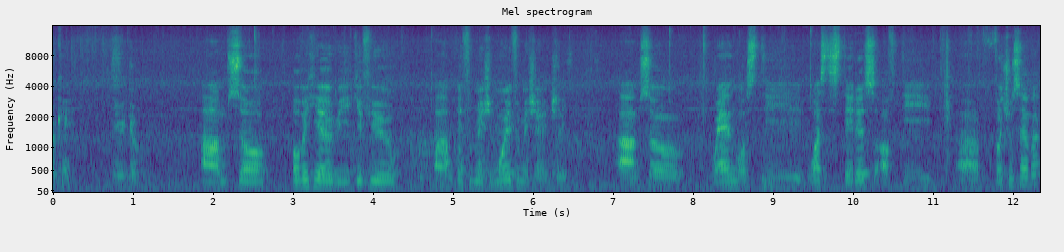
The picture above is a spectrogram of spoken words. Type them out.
Okay, there we go. Um, so over here we give you um, information, more information actually. Um, so when was the, what's the status of the uh, virtual server?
